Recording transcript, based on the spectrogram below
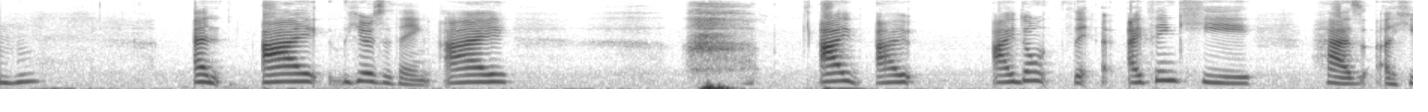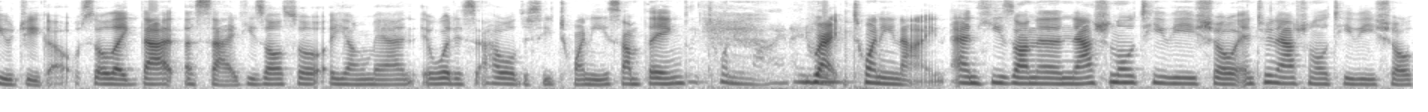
Mm-hmm. Mm-hmm. and I here's the thing. I I I I don't think I think he has a huge ego. So like that aside, he's also a young man. What is how old is he? 20 something? Like 29. Right, 29. And he's on a national TV show, international TV show.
